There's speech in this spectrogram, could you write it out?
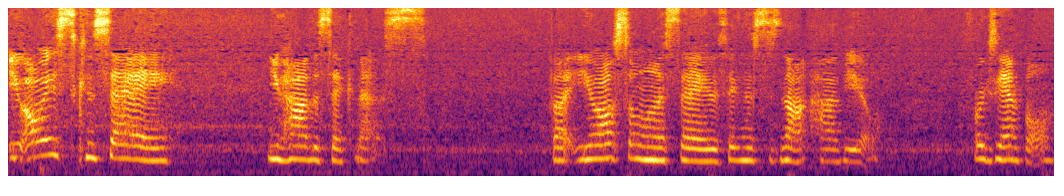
You always can say you have the sickness, but you also want to say the sickness does not have you. For example,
